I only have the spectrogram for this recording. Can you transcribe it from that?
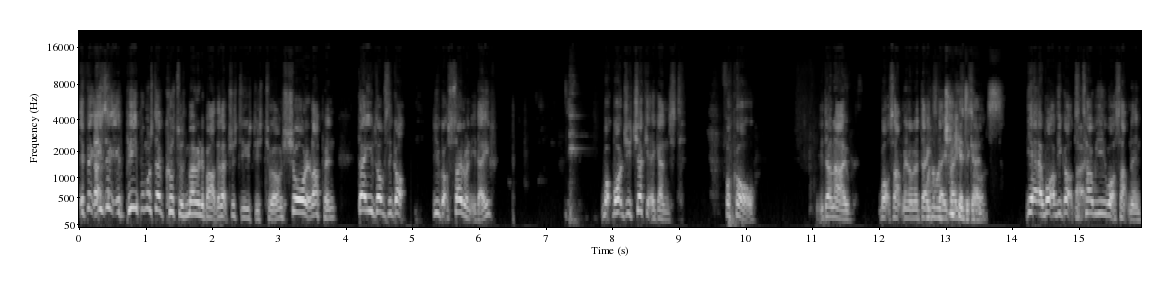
if it That- is it, if people must have customers moaning about the electricity usage too, I'm sure it'll happen. Dave's obviously got you've got solar, haven't you, Dave? What what do you check it against? Fuck all. You don't know what's happening on a day What to do I day check it basis. against? Yeah, what have you got to Right. tell you what's happening?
